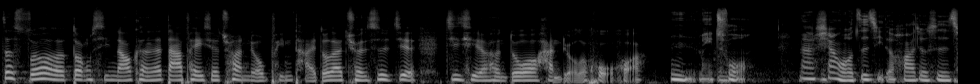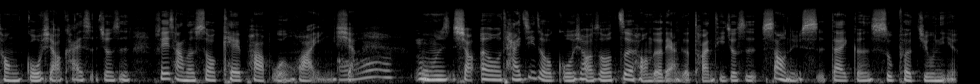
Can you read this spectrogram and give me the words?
这所有的东西，然后可能再搭配一些串流平台，都在全世界激起了很多韩流的火花。嗯，没错。那像我自己的话，就是从国小开始，就是非常的受 K-pop 文化影响。我们小呃，我还记得我国小时候最红的两个团体就是少女时代跟 Super Junior。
